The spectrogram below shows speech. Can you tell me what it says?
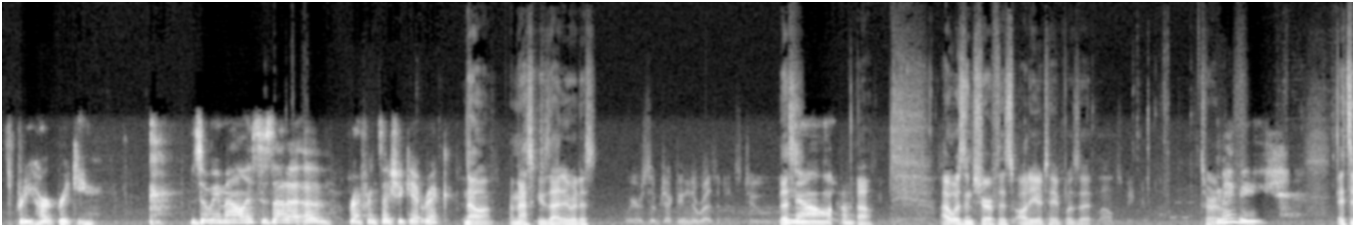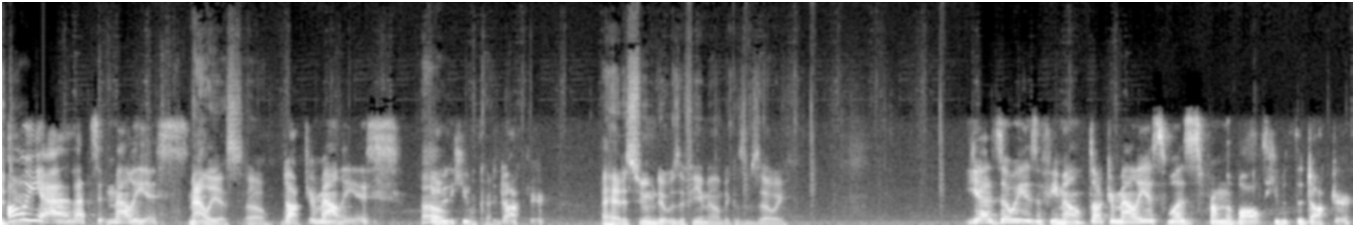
it's pretty heartbreaking. Zoe Malice, is that a, a reference I should get, Rick? No, I'm asking. Is that who it is? We're subjecting the residents to This? No, Oh, I wasn't sure if this audio tape was it. Turn it. maybe. It's a dude. Oh yeah, that's it. Malleus, Malleus. Oh, Doctor Malleus. Oh, he was, he was okay. the doctor. I had assumed it was a female because of Zoe. Yeah, Zoe is a female. Doctor Malleus was from the vault. He was the doctor.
